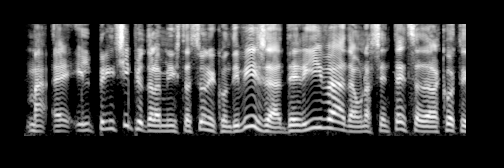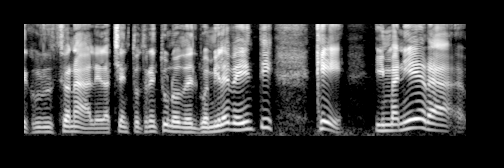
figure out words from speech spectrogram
Ma eh, il principio dell'amministrazione condivisa deriva da una sentenza della Corte Costituzionale, la 131 del 2020, che in maniera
